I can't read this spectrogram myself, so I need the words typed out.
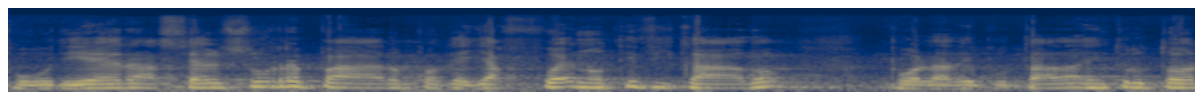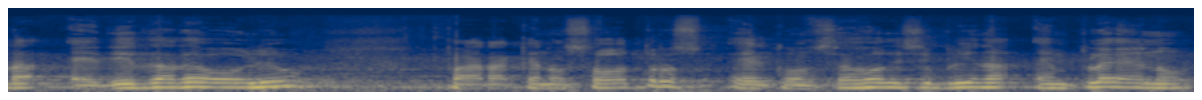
pudiera hacer su reparo, porque ya fue notificado por la diputada instructora Edilda de Olio, para que nosotros, el Consejo de Disciplina en pleno,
